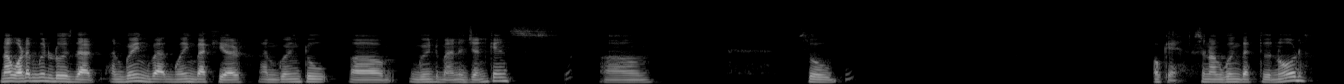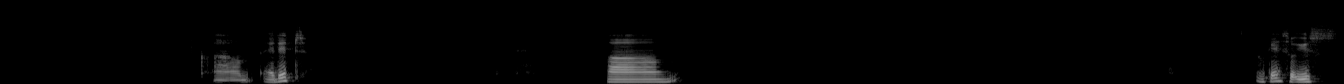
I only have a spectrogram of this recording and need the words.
now what I'm going to do is that I'm going back going back here. I'm going to um, I'm going to manage Jenkins. Um, so okay. So now I'm going back to the node. Um, edit. Um, okay. So use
